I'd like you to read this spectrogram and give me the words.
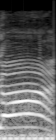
God!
